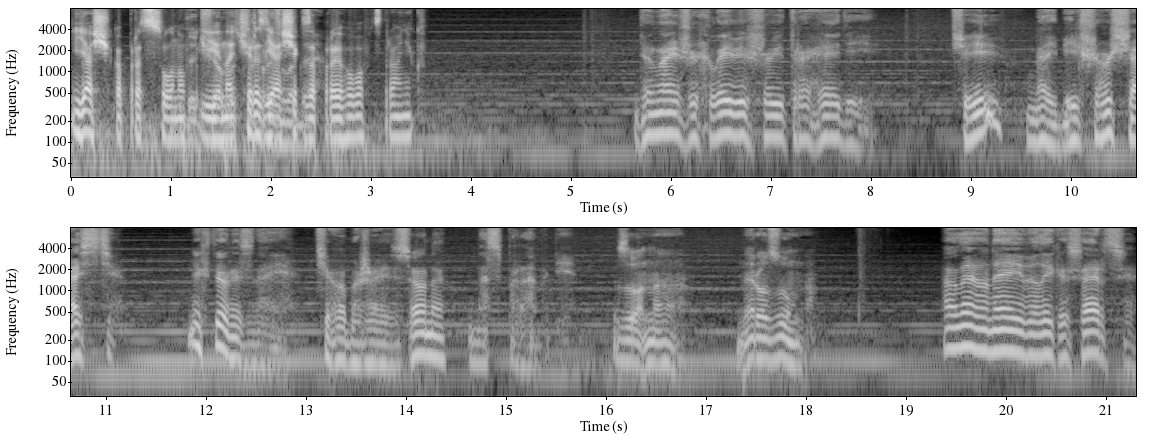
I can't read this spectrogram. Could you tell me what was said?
Ящика присунув і чого на, це через ящик призведе? запригував странник. до найжахливішої трагедії чи найбільшого щастя. Ніхто не знає, чого бажає зона насправді. Зона нерозумна. Але у неї велике серце,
